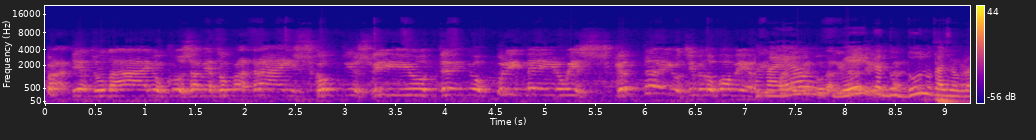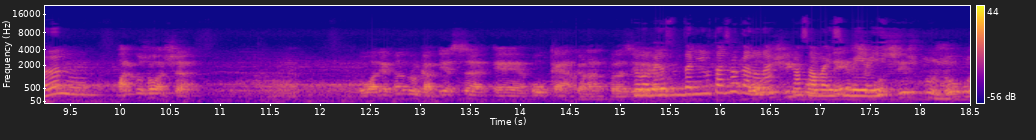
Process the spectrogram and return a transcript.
para dentro da área, o cruzamento para trás, com desvio, tem o primeiro escanteio, o time do Palmeiras. Rafael, Veiga, Dudu não tá jogando. Marcos Rocha. O Alejandro Cabeça é o cara Pelo menos o Danilo tá jogando, né? Pra salvar esse meio aí. jogo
